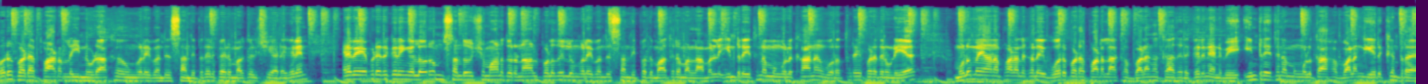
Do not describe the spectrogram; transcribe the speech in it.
ஒரு பட பாடலினூடாக உங்களை வந்து சந்திப்பதில் பெரும் மகிழ்ச்சி அடைகிறேன். எனவே எப்படி இருக்கிறீங்க எல்லோரும்? சந்தோஷமானது ஒரு நாள் பொழுதில் உங்களை வந்து சந்திப்பது மாத்திரமல்லாமல் இன்றைய தினம் உங்களுக்கான ஒரு திரைப்படத்தினுடைய முழுமையான பாடல்களை ஒரு பட பாடலாக வழங்க காத்திருக்கிறேன் எனவே இன்றைய தினம் உங்களுக்காக வழங்க இருக்கின்ற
